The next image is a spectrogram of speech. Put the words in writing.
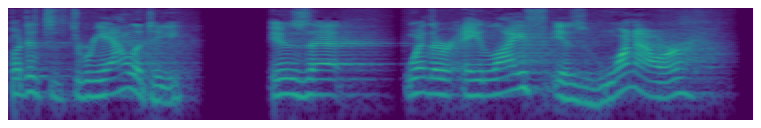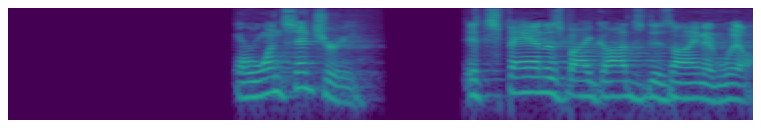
but it's the reality, is that whether a life is one hour or one century, its span is by God's design and will.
